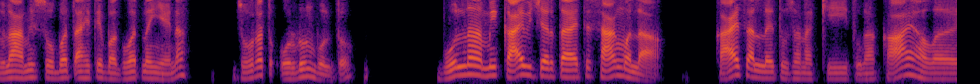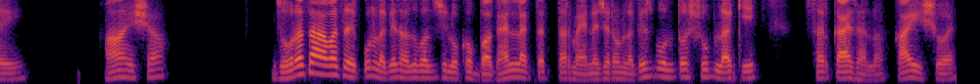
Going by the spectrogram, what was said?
तुला आम्ही सोबत आहे ते बघवत नाहीये ना? जोरात ओरडून बोलतो. बोल ना मी काय विचारताय ते सांग मला. काय चाललंय तुझं नक्की? तुला काय हवंय? हा ऐशा जोराचा आवाज ऐकून लगेच आजूबाजूची लोक बघायला लागतात. तर मॅनेजर येऊन लगेच बोलतो शुभला की सर काय झालं? काय इश्यू आहे?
